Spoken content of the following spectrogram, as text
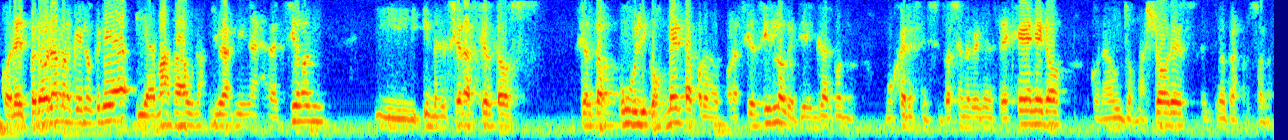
con el programa que lo crea y además da unas primeras líneas de acción y, menciona ciertos ciertos públicos meta, por, por así decirlo, que tienen que ver con mujeres en situación de violencia de género, con adultos mayores, entre otras personas.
